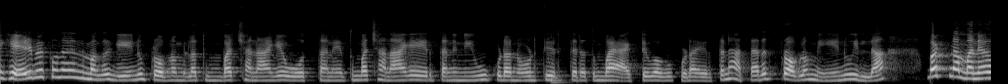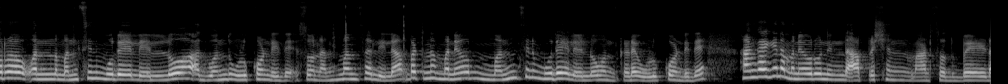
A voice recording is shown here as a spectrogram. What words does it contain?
ಈಗ ಹೇಳಬೇಕು ಅಂದರೆ ನನ್ನ ಮಗಗೆ ಏನೂ ಪ್ರಾಬ್ಲಮ್ ಇಲ್ಲ. ತುಂಬ ಚೆನ್ನಾಗೇ ಓದ್ತಾನೆ, ತುಂಬ ಚೆನ್ನಾಗೇ ಇರ್ತಾನೆ. ನೀವು ಕೂಡ ನೋಡ್ತಿರ್ತೀರ, ತುಂಬ ಆ್ಯಕ್ಟಿವ್ ಆಗೂ ಕೂಡ ಇರ್ತಾನೆ. ಆ ಥರದ ಪ್ರಾಬ್ಲಮ್ ಏನೂ ಇಲ್ಲ. ಬಟ್ ನಮ್ಮ ಮನೆಯವರ ಒಂದು ಮನಸ್ಸಿನ ಮೂಲೆಯಲ್ಲಿ ಎಲ್ಲೋ ಅದು ಒಂದು ಉಳ್ಕೊಂಡಿದೆ. ಸೊ ನನ್ನ ಮನಸ್ಸಲ್ಲಿಲ್ಲ ಬಟ್ ನಮ್ಮ ಮನೆಯವ್ರ ಮನಸ್ಸಿನ ಮೂಲೆಯಲ್ಲಿ ಎಲ್ಲೋ ಒಂದು ಕಡೆ ಉಳ್ಕೊಂಡಿದೆ. ಹಾಗಾಗಿ ನಮ್ಮ ಮನೆಯವರು ನಿಂದ ಆಪ್ರೇಷನ್ ಮಾಡಿಸೋದು ಬೇಡ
